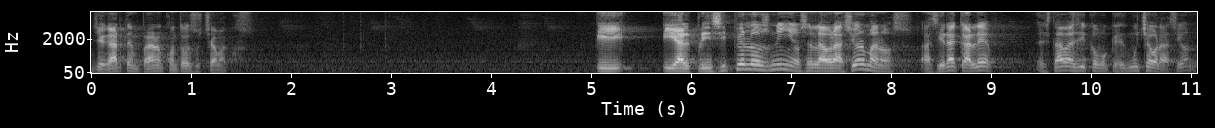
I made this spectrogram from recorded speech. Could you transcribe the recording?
llegar temprano con todos sus chamacos. Y, y al principio los niños en la oración, hermanos, así era Caleb, estaba así como que es mucha oración.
